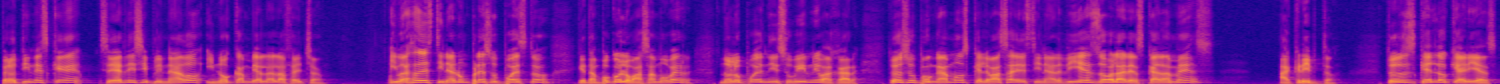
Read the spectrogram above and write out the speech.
pero tienes que ser disciplinado y no cambiarla la fecha. Y vas a destinar un presupuesto que tampoco lo vas a mover. No lo puedes ni subir ni bajar. Entonces supongamos que le vas a destinar 10 dólares cada mes a cripto. Entonces, ¿qué es lo que harías?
